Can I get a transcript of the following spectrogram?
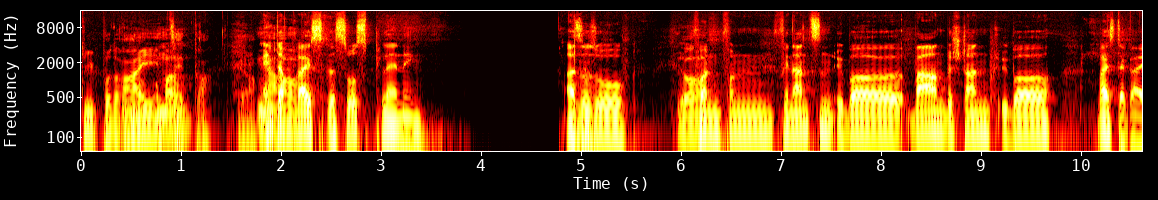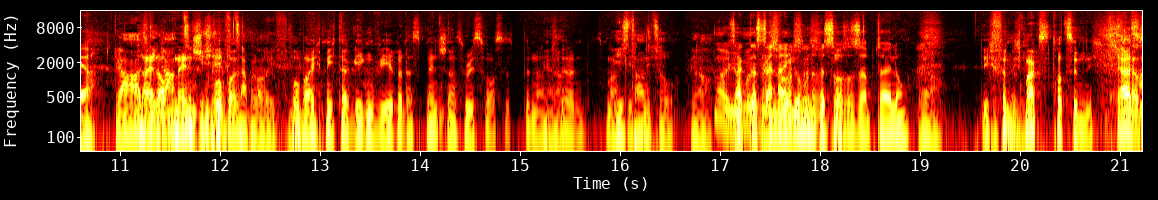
Typo 3 Um mal- etc. Ja. Genau. Enterprise Resource Planning. Also so Ja. von, von Finanzen über Warenbestand über weiß der Geier. ja, halt Leider die auch Menschen, wobei-. Wobei ich mich dagegen wehre, dass Menschen als Resources benannt Ja. werden. Das mag ist ich halt nicht. so. Ja. Na, Sag das deiner Human Resources. Resources Abteilung. ja. Ich finde, ich mag es trotzdem nicht. Ja, es, ist,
